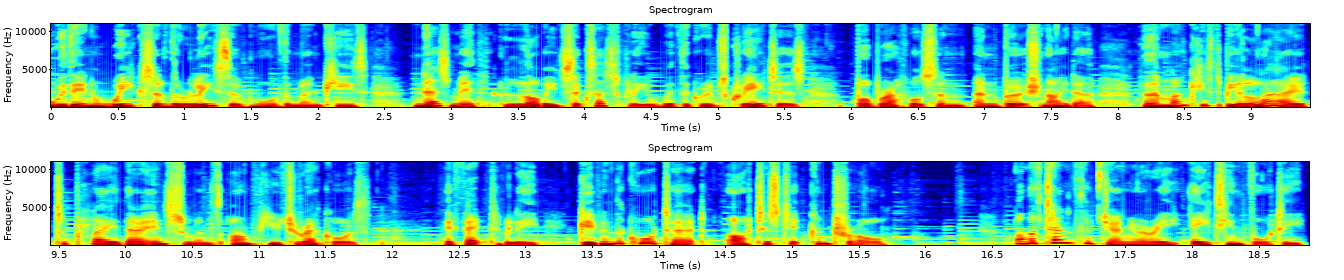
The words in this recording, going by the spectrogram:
Within weeks of the release of More of the Monkees, Nesmith lobbied successfully with the group's creators, Bob Rafelson and Bert Schneider, for the Monkees to be allowed to play their instruments on future records, effectively giving the quartet artistic control. On the 10th of January 1840,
